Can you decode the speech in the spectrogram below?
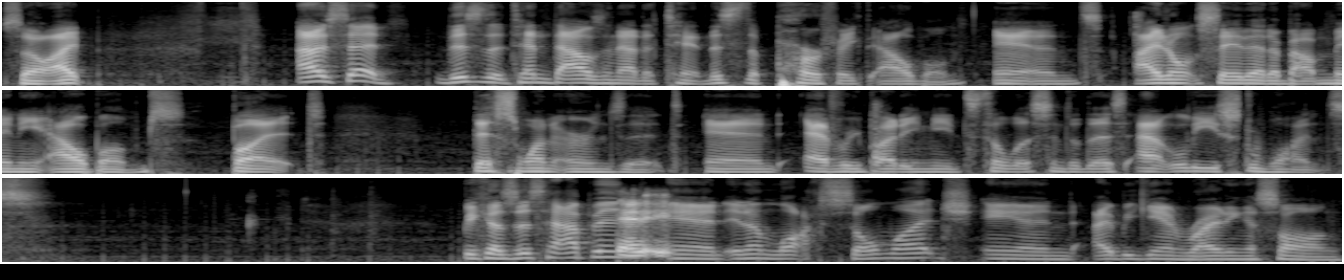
So I as I said, this is a 10,000 out of 10. This is the perfect album. And I don't say that about many albums, but this one earns it. And everybody needs to listen to this at least once. Because this happened And and it- it, unlocked so much. And I began writing a song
